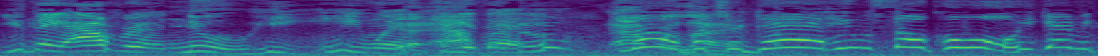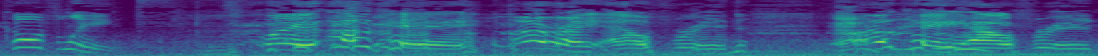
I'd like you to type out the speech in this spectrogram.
You think Alfred knew he he went Yeah, to Alfred get that? knew. no, Alfred but lied. your dad, he was so cool. He gave me cufflinks. Like, okay, all right, Alfred. Alfred okay, knew. Alfred.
